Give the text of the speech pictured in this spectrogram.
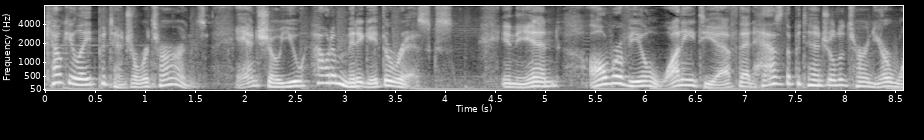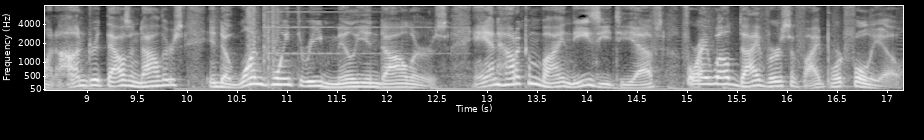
calculate potential returns, and show you how to mitigate the risks. In the end, I'll reveal one ETF that has the potential to turn your $100,000 into $1.3 million, and how to combine these ETFs for a well diversified portfolio.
